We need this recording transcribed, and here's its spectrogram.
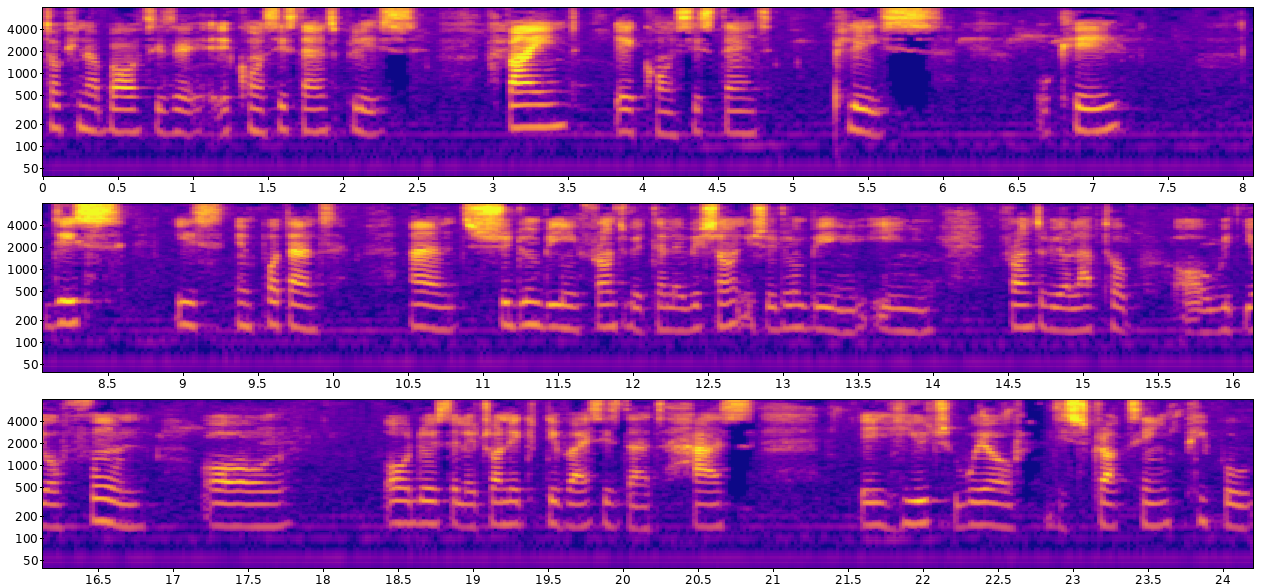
talking about is a, a consistent place. Find a consistent place okay? This is important and shouldn't be in front of a television. It shouldn't be in front of your laptop or with your phone or all those electronic devices that has a huge way of distracting people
